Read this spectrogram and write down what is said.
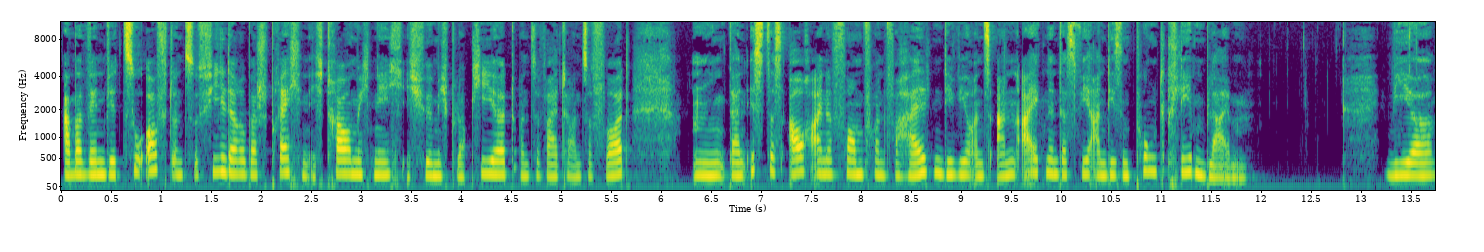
Aber wenn wir zu oft und zu viel darüber sprechen, ich traue mich nicht, ich fühle mich blockiert und so weiter und so fort, dann ist das auch eine Form von Verhalten, die wir uns aneignen, dass wir an diesem Punkt kleben bleiben. Wir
